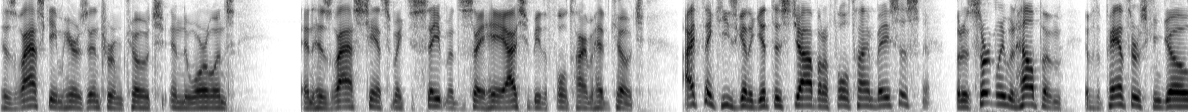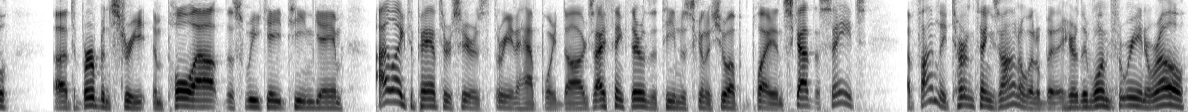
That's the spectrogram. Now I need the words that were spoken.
his last game here as interim coach in New Orleans, and his last chance to make the statement to say, "Hey, I should be the full-time head coach." I think he's going to get this job on a full time basis, but it certainly would help him if the Panthers can go uh, to Bourbon Street and pull out this Week 18 game. I like the Panthers here as three and a half point dogs. I think they're the team that's going to show up and play. And Scott, the Saints have finally turned things on a little bit here. They've won three in a row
